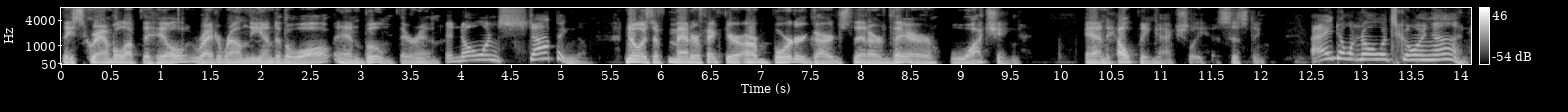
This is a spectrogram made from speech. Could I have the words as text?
They scramble up the hill right around the end of the wall, and boom, they're in. And no one's stopping them. No, as a matter of fact, there are border guards that are there watching and helping, actually assisting. I don't know what's going on.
